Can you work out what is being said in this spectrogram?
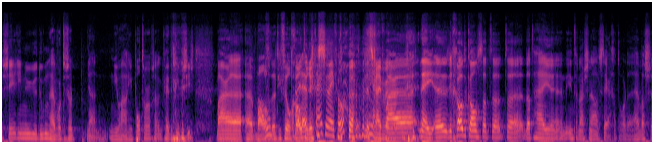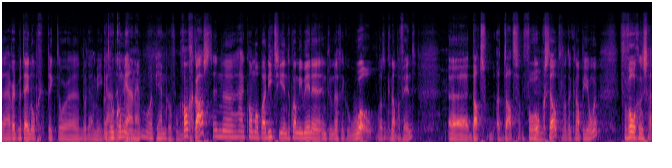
serie nu doen. Hij wordt een soort ja, nieuw Harry Potter of zo. Ik weet het niet precies. Maar uh, behalve oh. dat hij veel groter is. Schrijf je even op. dat schrijven we maar uh, nee, uh, de grote kans dat, dat, dat hij een internationale ster gaat worden. Hij, was, hij werd meteen opgepikt door, door de Amerikanen. hoe kom je aan hem? Hoe heb je hem gevonden? Gewoon gekast. En hij kwam op auditie en toen kwam hij binnen. En toen dacht ik, wow, wat een knappe vent. Uh, dat, dat vooropgesteld, wat een knappe jongen. Vervolgens uh,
